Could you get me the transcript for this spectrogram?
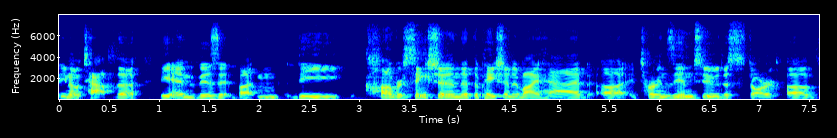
you know tap the the end visit button, the conversation that the patient if I had uh, turns into the start of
